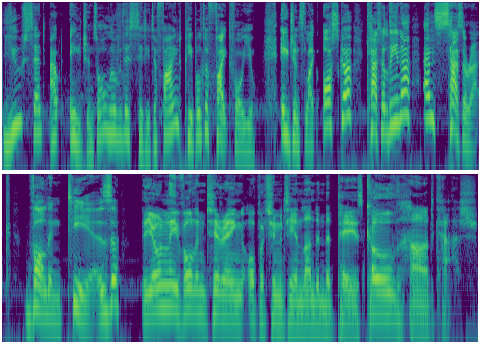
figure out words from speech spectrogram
You sent out agents all over this city to find people to fight for you. Agents like Oskar, Catalina, and Sazarac. Volunteers. The only volunteering opportunity in London that pays cold, hard cash.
